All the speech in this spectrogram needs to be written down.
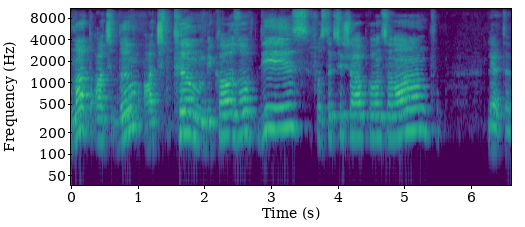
Not açtım, açtım because of this fıstıkçı sharp consonant letter.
